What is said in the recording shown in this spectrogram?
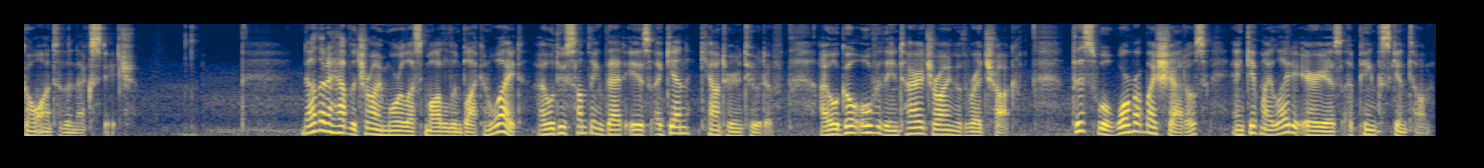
go on to the next stage. Now that I have the drawing more or less modeled in black and white, I will do something that is, again, counterintuitive. I will go over the entire drawing with red chalk. This will warm up my shadows and give my lighter areas a pink skin tone.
